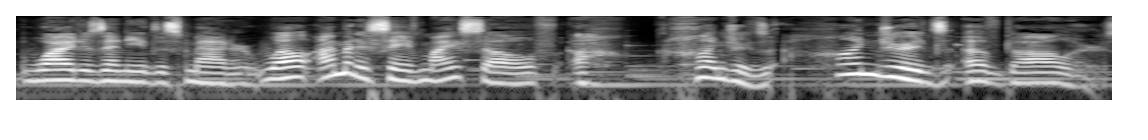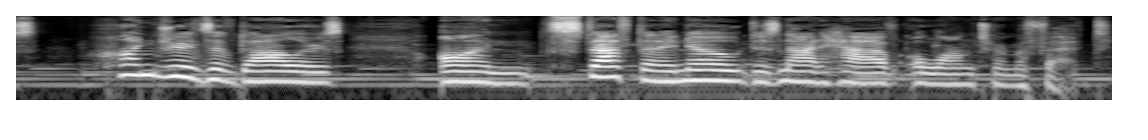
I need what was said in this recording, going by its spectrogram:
why does any of this matter? Well, I'm going to save myself uh, hundreds, hundreds of dollars, hundreds of dollars on stuff that I know does not have a long term effect.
